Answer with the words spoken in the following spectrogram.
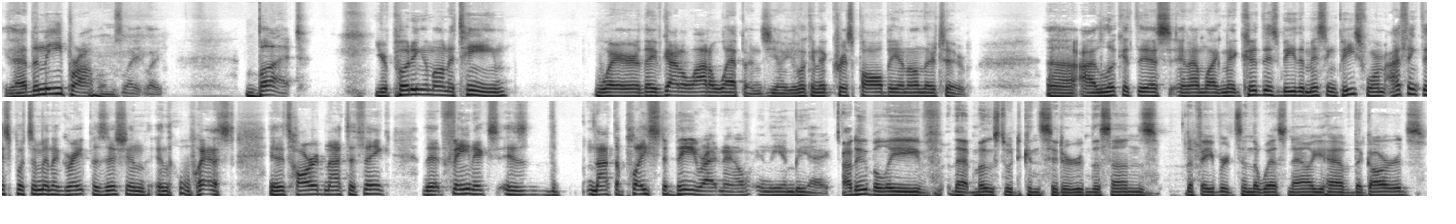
He's had the knee problems mm-hmm. lately, but you're putting him on a team where they've got a lot of weapons. You know, you're looking at Chris Paul being on there too. Uh, I look at this and I'm like, man, could this be the missing piece for him? I think this puts him in a great position in the West, and it's hard not to think that Phoenix is the not the place to be right now in the NBA. I do believe that most would consider the Suns the favorites in the West now. You have the guards.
